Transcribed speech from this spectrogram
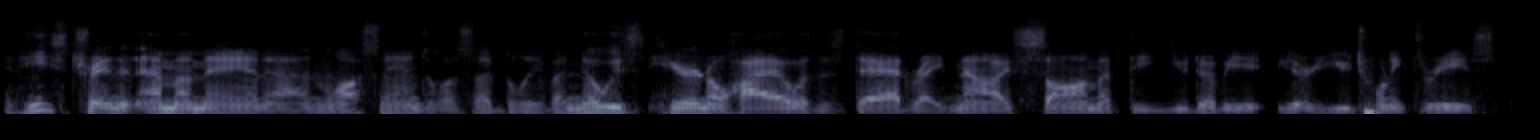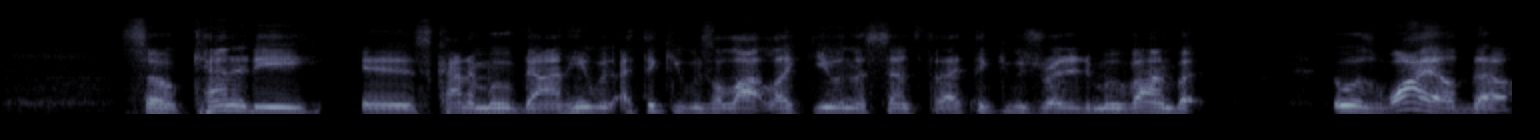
And he's training MMA in, uh, in Los Angeles, I believe. I know he's here in Ohio with his dad right now. I saw him at the UW or U23s. So Kennedy is kind of moved on. He was, I think he was a lot like you in the sense that I think he was ready to move on, but it was wild though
